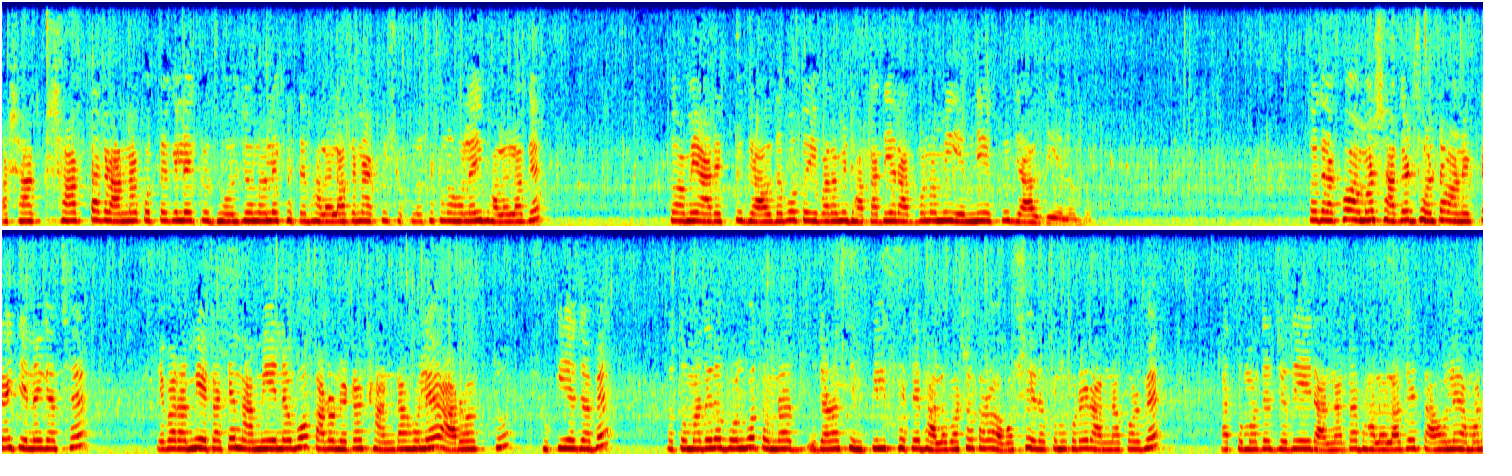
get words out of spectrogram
আর শাক শাক টাক রান্না করতে গেলে একটু ঝোল ঝোল হলে খেতে ভালো লাগে না, একটু শুকনো শুকনো হলেই ভালো লাগে। তো আমি আর একটু জাল দেবো, তো এবার আমি ঢাকা দিয়ে রাখব না, আমি এমনি একটু জাল দিয়ে নেব। তো দেখো, আমার শাকের ঝোলটা অনেকটাই টেনে গেছে। এবার আমি এটাকে নামিয়ে নেব, কারণ এটা ঠান্ডা হলে আরও একটু শুকিয়ে যাবে। তো তোমাদেরও বলব, তোমরা যারা সিম্পল খেতে ভালোবাসো, তারা অবশ্যই এরকম করে রান্না করবে। আর তোমাদের যদি এই রান্নাটা ভালো লাগে, তাহলে আমার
